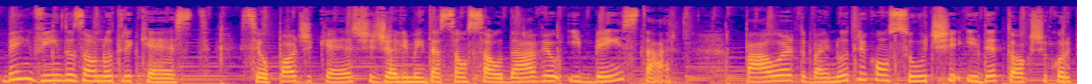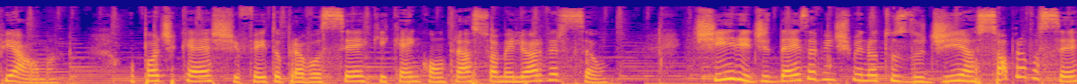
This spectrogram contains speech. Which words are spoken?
Bem-vindos ao NutriCast, seu podcast de alimentação saudável e bem-estar, powered by NutriConsult e Detox de Corpo e Alma. O podcast feito para você que quer encontrar sua melhor versão. Tire de 10 a 20 minutos do dia só para você.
